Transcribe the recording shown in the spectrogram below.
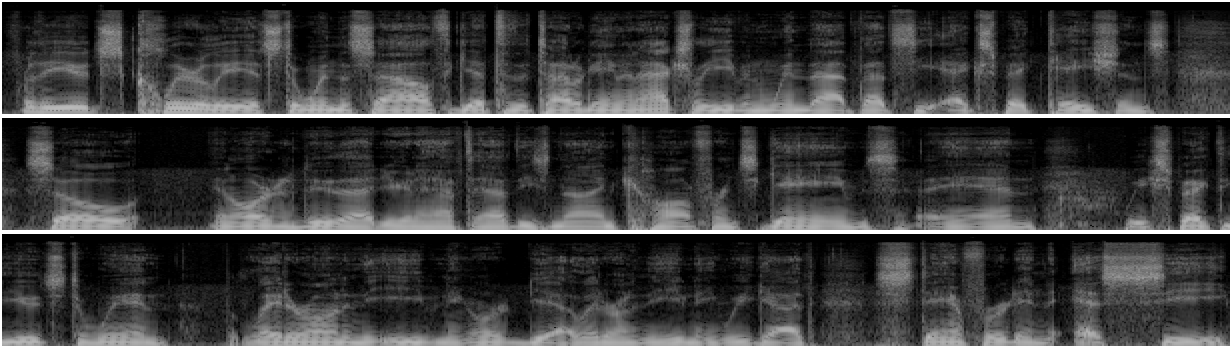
For the Utes, clearly it's to win the South, get to the title game, and actually even win that. That's the expectations. So in order to do that, you're going to have to have these nine conference games, and we expect the Utes to win. But later on in the evening, or yeah, later on in the evening, we got Stanford and SC.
